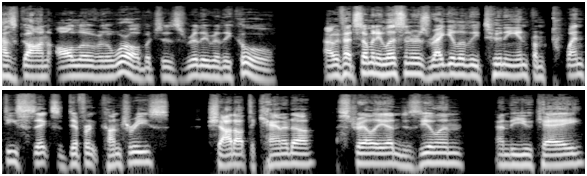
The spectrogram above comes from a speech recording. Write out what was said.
has gone all over the world, which is really, really cool. Uh, we've had so many listeners regularly tuning in from 26 different countries. Shout out to Canada, Australia, New Zealand, and the UK.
